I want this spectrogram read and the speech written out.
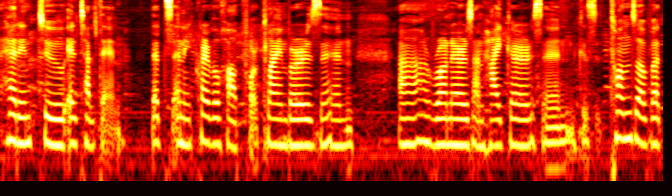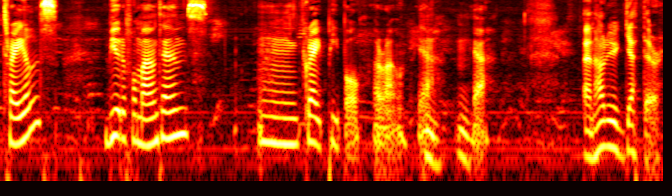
heading to El Chalten That's an incredible hub for climbers and uh, runners and hikers, and because tons of uh, trails, beautiful mountains, mm, great people around. Yeah, Mm, yeah. And how do you get there?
